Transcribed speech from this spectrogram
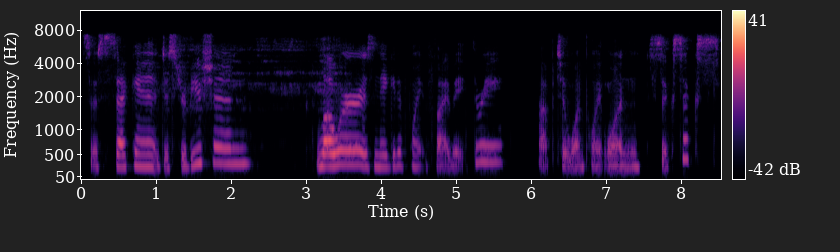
So second distribution, lower is negative 0.583 up to 1.166.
